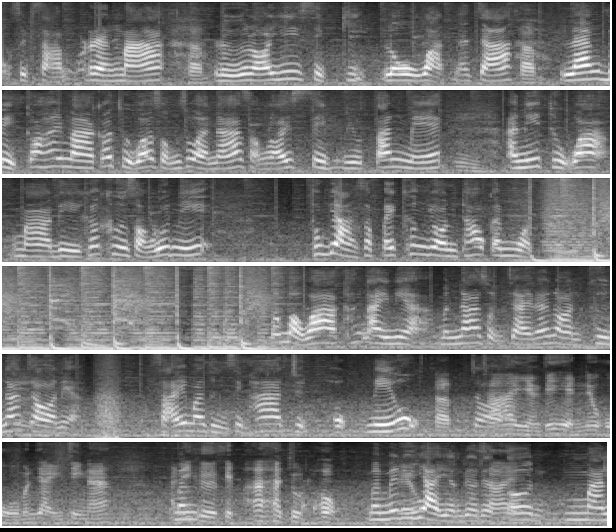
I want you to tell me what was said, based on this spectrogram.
163 แรงม้า ครับหรือ 120 กิโลวัตต์นะจ๊ะ ครับ แรงบิดก็ให้มาก็ถือว่าสมส่วนนะ 210 นิวตันเมตร อืม อันนี้ถือว่ามาดีก็คือ 2 รุ่นนี้ ทุกอย่างสเปคเครื่องยนต์เท่ากันหมด ต้องบอกว่าข้างในเนี่ยมันน่าสนใจแน่นอนคือหน้าจอเนี่ย ไซส์มาถึง 15.6 นิ้วครับจอ ใช่ อย่างที่เห็นเนี่ยโหมันใหญ่จริงๆนะ อันมันนี้คือ 15.6 มันไม่ได้นิ้วใหญ่อย่างเดียวเดี๋ยวใช่ ต้น มัน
